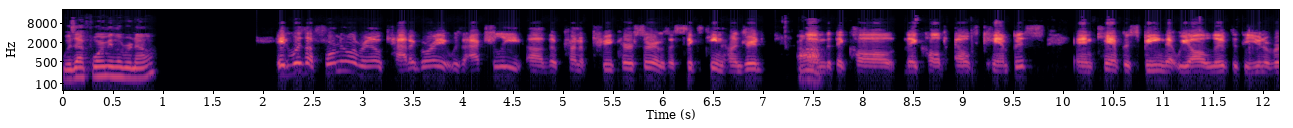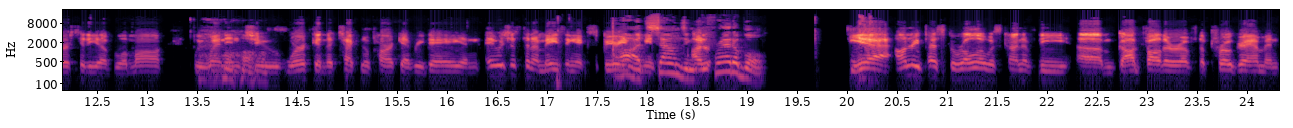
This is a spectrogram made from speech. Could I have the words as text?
Was that Formula Renault? It was a Formula Renault category. It was actually uh, the kind of precursor. It was a 1600 ah. um, that they call they called Elf Campus, and campus being that we all lived at the University of Le Mans. We went oh. into work in the Techno Park every day, and it was just an amazing experience. Oh, it I mean, sounds incredible. yeah, Henri Pescarolo was kind of the um, godfather of the program, and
